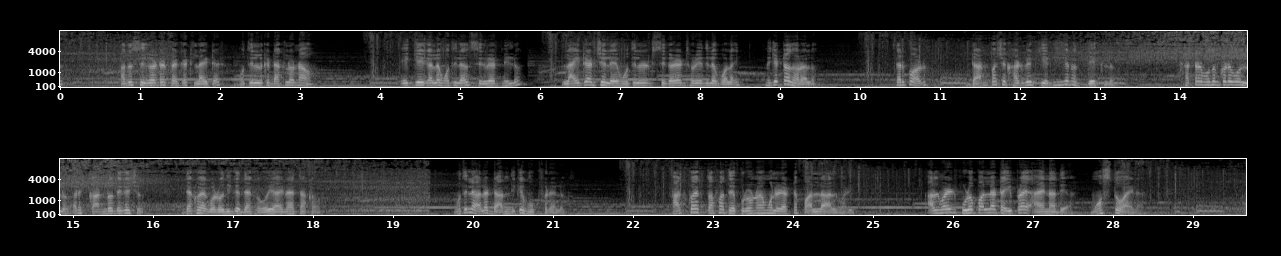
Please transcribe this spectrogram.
হাতে সিগারেটের প্যাকেট, লাইটার। মতিলালকে ডাকলো, নাও। এগিয়ে গেল মতিলাল, সিগারেট নিল। লাইটার জেলে মতিলালের সিগারেট ধরিয়ে দিল বলাই নিজেরটাও ধরালো। তারপর ডান পাশে খাটবে কি কিছু যেন দেখল। ঠাট্টার মতন করে বলল, আরে কাণ্ড দেখেছ? দেখো একবার, ওদিকে দেখো, ওই আয়নায় তাকাও। মতিলাল ডান দিকে মুখ ফেরালো। হাত কয়েক তফাতে পুরোনো আমলের একটা পাল্লা আলমারি। আলমারির পুরো পাল্লাটাই প্রায় আয়না দেয়া, মস্ত আয়না।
